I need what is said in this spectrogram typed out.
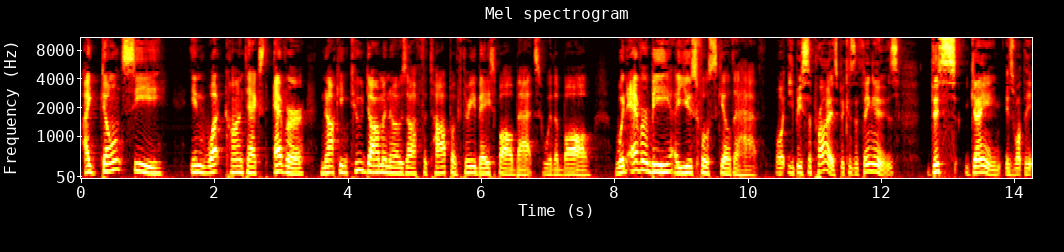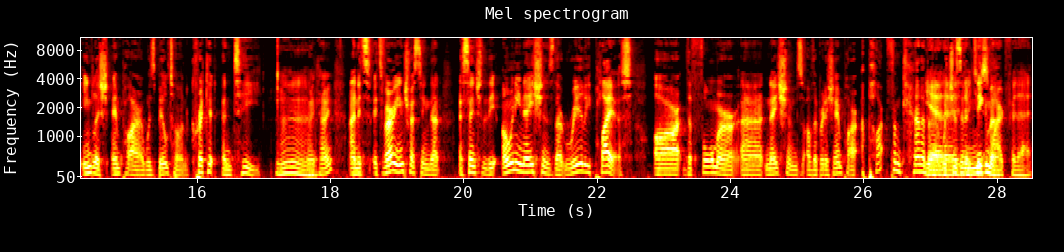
I don't see in what context ever knocking two dominoes off the top of three baseball bats with a ball would ever be a useful skill to have. Well, you'd be surprised because the thing is, this game is what the English Empire was built on: cricket and tea. Okay, and it's it's very interesting that essentially the only nations that really play it are the former uh, nations of the British Empire, apart from Canada, Yeah, which is an enigma. smart for that.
